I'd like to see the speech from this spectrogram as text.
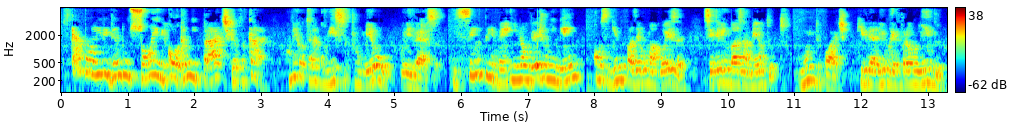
Os caras estão ali vivendo um sonho e colocando em prática. Eu falo, cara, como é que eu trago isso pro meu universo? E sempre vem, e não vejo ninguém conseguindo fazer alguma coisa sem ter um embasamento muito forte, que viraria um refrão lindo.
